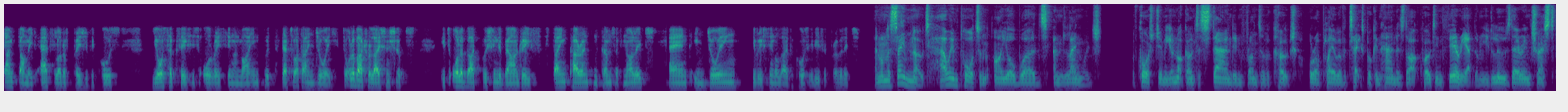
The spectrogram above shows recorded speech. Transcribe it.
same time, it adds a lot of pressure because your success is all resting on my input. That's what I enjoy. It's all about relationships. It's all about pushing the boundaries, staying current in terms of knowledge, and enjoying every single day because it is a privilege. And on the same note, how important are your words and language? Of course, Jimmy, you're not going to stand in front of a coach or a player with a textbook in hand and start quoting theory at them. You'd lose their interest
